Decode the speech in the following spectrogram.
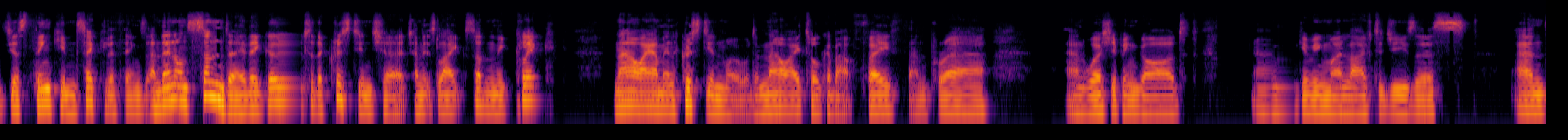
just thinking secular things. And then on Sunday, they go to the Christian church and it's like suddenly click, now I am in a Christian mode. And now I talk about faith and prayer and worshiping God and giving my life to Jesus. And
